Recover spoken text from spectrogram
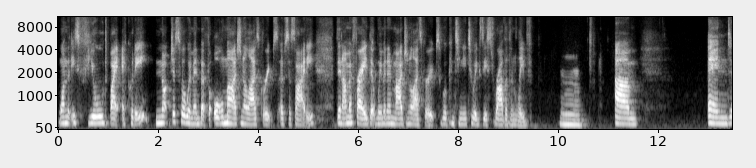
one that is fueled by equity, not just for women, but for all marginalized groups of society, then I'm afraid that women and marginalized groups will continue to exist rather than live. Mm, Um, and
